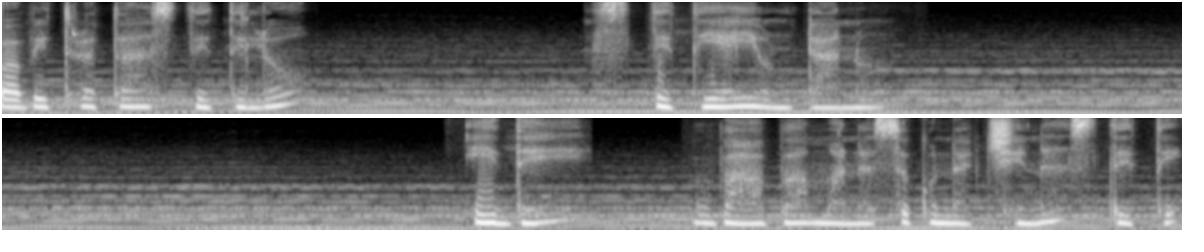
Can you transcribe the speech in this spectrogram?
పవిత్రతా స్థితిలో స్థితి అయి ఉంటాను. ఇదే బాబా మనసుకు నచ్చిన స్థితి.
